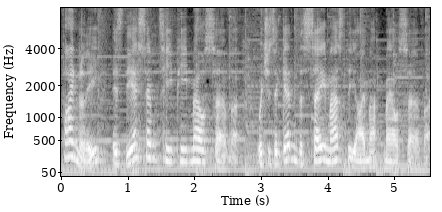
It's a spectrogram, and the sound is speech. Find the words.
Finally is the SMTP mail server, which is again the same as the IMAP mail server.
